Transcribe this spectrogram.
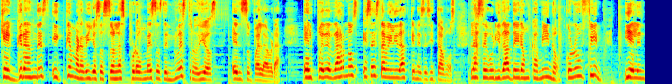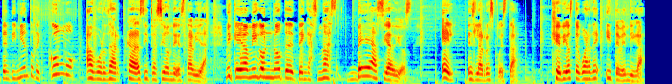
Qué grandes y qué maravillosas son las promesas de nuestro Dios en su palabra. Él puede darnos esa estabilidad que necesitamos, la seguridad de ir a un camino con un fin y el entendimiento de cómo abordar cada situación de esta vida. Mi querido amigo, no te detengas más, ve hacia Dios. Él es la respuesta. Que Dios te guarde y te bendiga.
